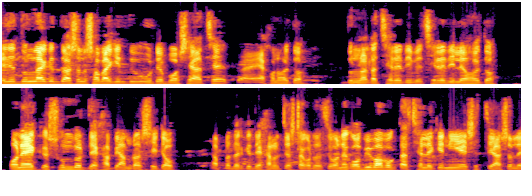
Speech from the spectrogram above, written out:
এই যে দুলনায় কিন্তু আসলে সবাই কিন্তু উঠে বসে আছে। এখন হয়তো দুলনাটা ছেড়ে দিবে। ছেড়ে দিলে হয়তো অনেক সুন্দর দেখাবে। আমরা সেটাও আপনাদেরকে দেখানোর চেষ্টা করতেছি। অনেক অভিভাবক তার ছেলেকে নিয়ে এসেছে আসলে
